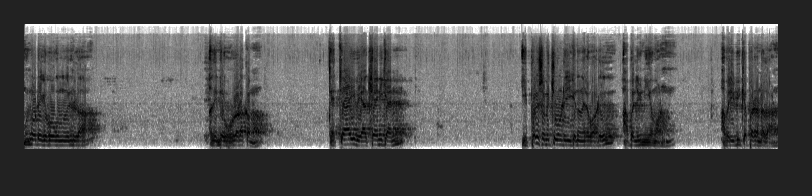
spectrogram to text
മുന്നോട്ടേക്ക് പോകുന്നതിനുള്ള അതിന്റെ ഉള്ളടക്കം തെറ്റായി വ്യാഖ്യാനിക്കാൻ ഇപ്പോൾ ശ്രമിച്ചുകൊണ്ടിരിക്കുന്ന നിലപാട് അപലപനീയമാണ് അപലപിക്കപ്പെടേണ്ടതാണ്.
